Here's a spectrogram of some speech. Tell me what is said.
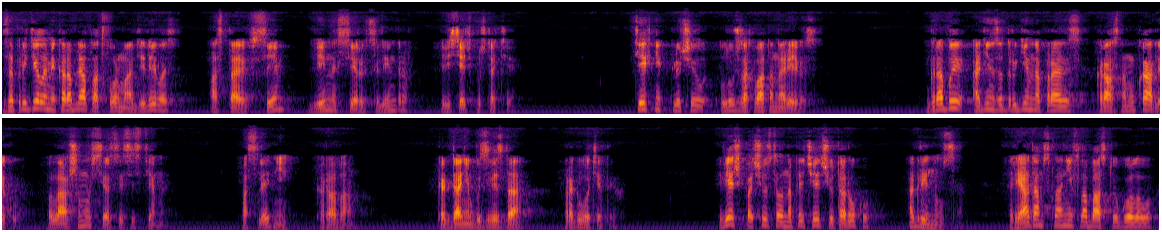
За пределами корабля платформа отделилась, оставив семь длинных серых цилиндров висеть в пустоте. Техник включил луч захвата на ревес. Гробы один за другим направились к красному карлику, пылавшему в сердце системы. Последний – караван. Когда-нибудь звезда проглотит их. Веш почувствовал на плече чью-то руку, оглянулся. Рядом, склонив лобастую голову,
